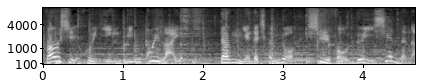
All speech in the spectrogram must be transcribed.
发誓会引兵归来，当年的承诺是否兑现了呢？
